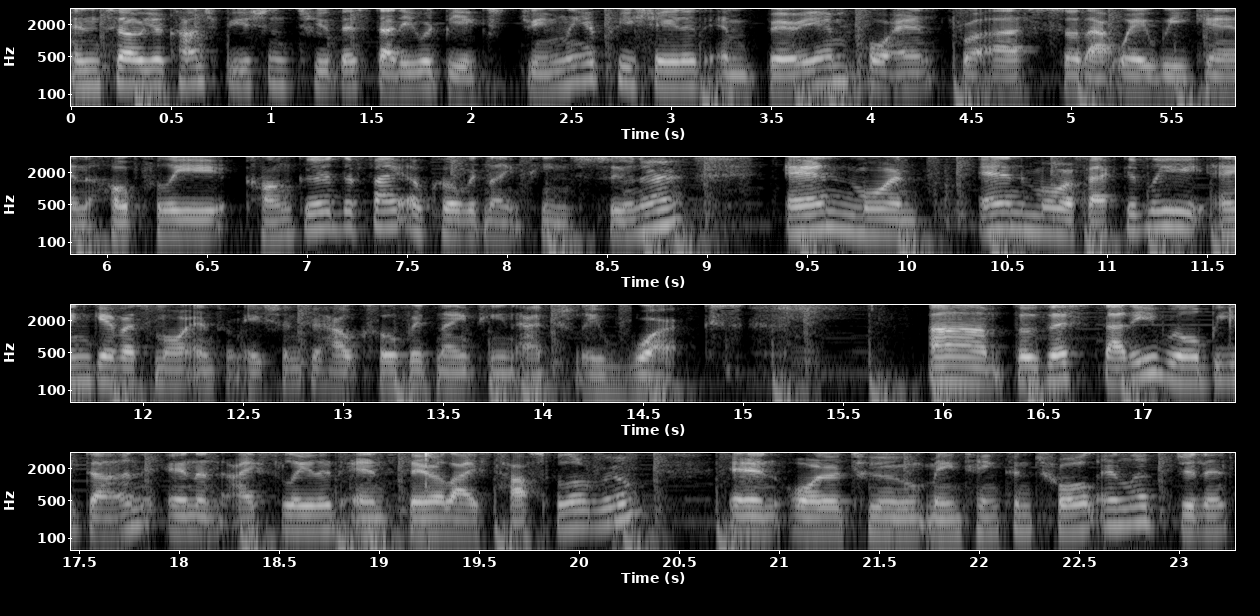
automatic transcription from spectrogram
And so your contribution to this study would be extremely appreciated and very important for us so that way we can hopefully conquer the fight of covid-19 sooner and more and more effectively and give us more information to how covid-19 actually works um, so this study will be done in an isolated and sterilized hospital room in order to maintain control and legit-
